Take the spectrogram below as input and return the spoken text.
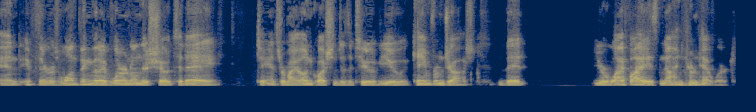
And if there is one thing that I've learned on this show today, to answer my own question to the two of you, it came from Josh that your Wi-Fi is not your network.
